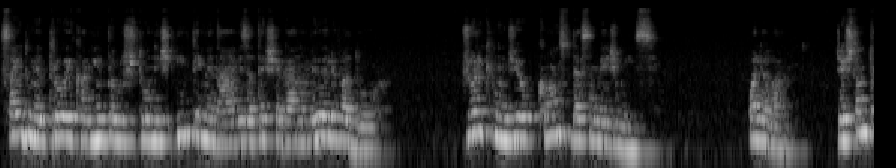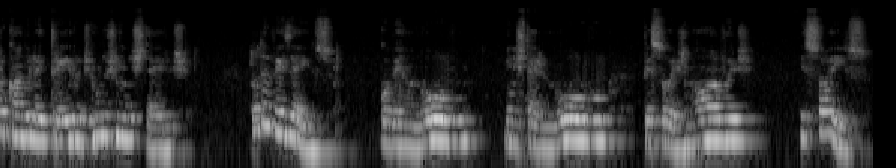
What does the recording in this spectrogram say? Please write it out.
Saio do metrô e caminho pelos túneis intermináveis até chegar no meu elevador. Juro que um dia eu canso dessa mesmice. Olha lá, já estão trocando o letreiro de um dos ministérios. Toda vez é isso. Governo novo, ministério novo, pessoas novas e só isso,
